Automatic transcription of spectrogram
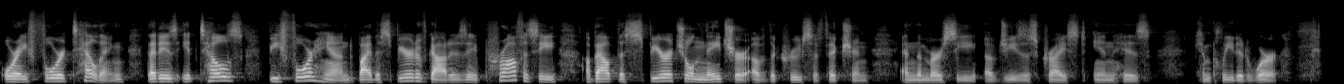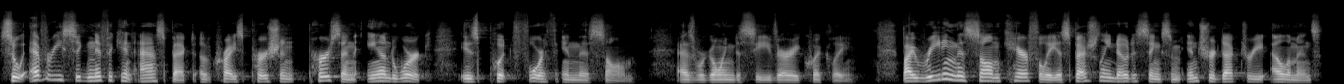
or a foretelling. That is, it tells beforehand by the Spirit of God, it is a prophecy about the spiritual nature of the crucifixion and the mercy of Jesus Christ in his completed work. So every significant aspect of Christ's person, person and work is put forth in this psalm, as we're going to see very quickly. By reading this psalm carefully, especially noticing some introductory elements,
